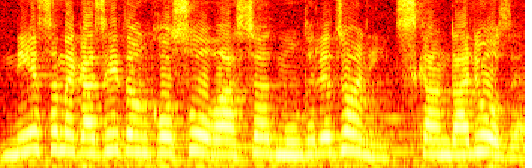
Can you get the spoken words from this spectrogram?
Nesër në gazetën Kosova sot mund të lexoni, Skandaloze,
